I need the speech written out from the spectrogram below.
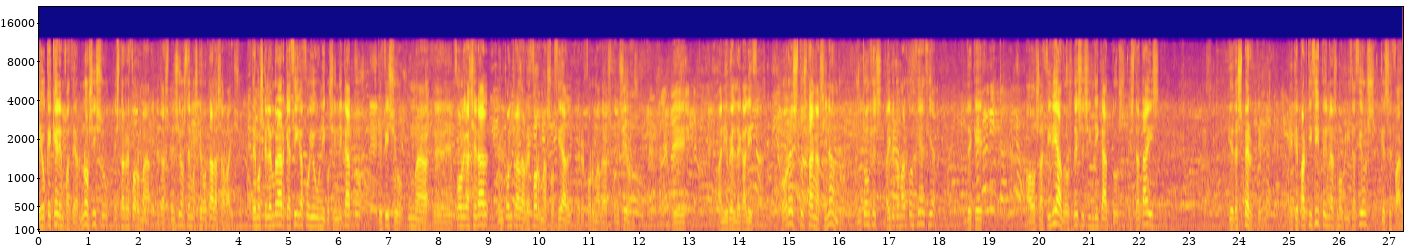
E o que queren facer? Nos iso, esta reforma das pensións, temos que votalas abaixo. Temos que lembrar que a CIGA foi o único sindicato que fixo unha eh, folga xeral en contra da reforma social e reforma das pensións eh, a nivel de Galiza. O resto están asinando. entonces hai que tomar conciencia de que aos afiliados deses sindicatos estatais que desperten e que participen nas movilizacións que se fan.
